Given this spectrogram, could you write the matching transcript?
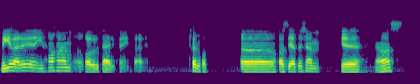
میگه برای اینها هم قابل تعریفه این فرق خیلی خب خاصیتش هم که ایناست.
